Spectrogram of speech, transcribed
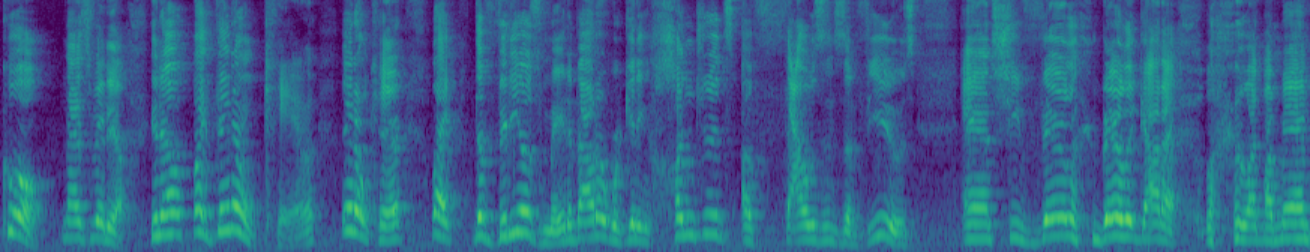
cool, nice video. You know, like they don't care. They don't care. Like the videos made about her were getting hundreds of thousands of views and she barely, barely got a, like my man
